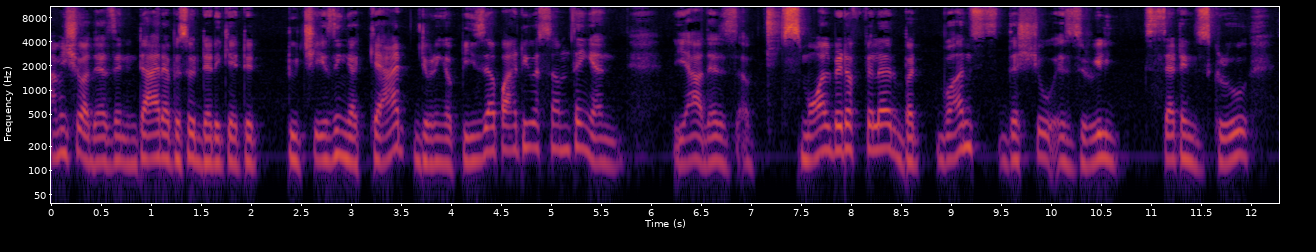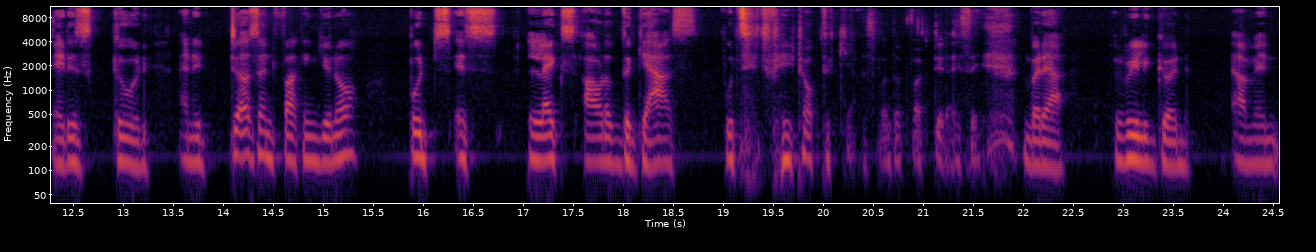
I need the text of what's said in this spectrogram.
I mean, sure, there's an entire episode dedicated to chasing a cat during a pizza party or something, and yeah, there's a small bit of filler, but once the show is really set in groove, it is good, and it doesn't fucking, you know, puts its legs out of the gas, puts its feet off the gas. What the fuck did I say? But yeah, really good. I mean,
